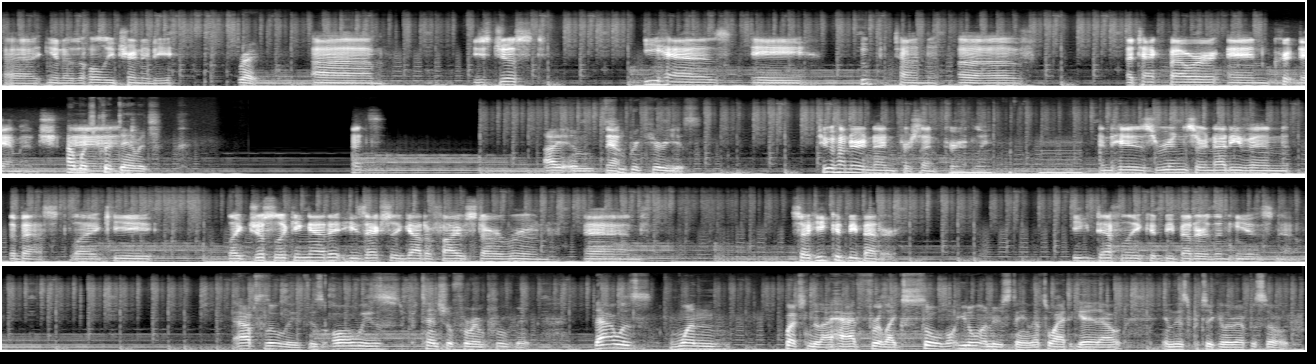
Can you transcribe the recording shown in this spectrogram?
Uh, you know, the Holy Trinity. Right. Um, he's just. He has a poop ton of attack power and crit damage. How much crit damage? That's I am Yeah. super curious. 209% currently. And his runes are not even the best. Like, he. Like, just looking at it, he's actually got a 5 star rune. And. So he could be better. He definitely could be better than he is now. Absolutely. There's always potential for improvement. That was one question that I had for like so long. You don't understand. That's why I had to get it out in this particular episode.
